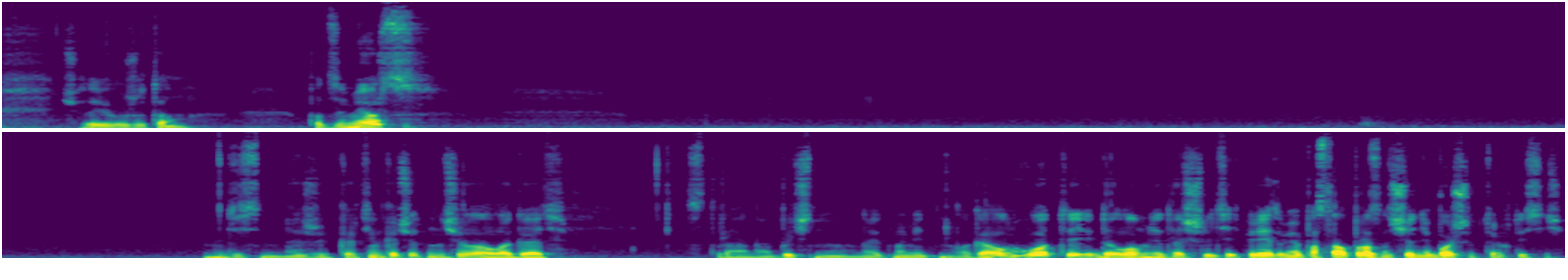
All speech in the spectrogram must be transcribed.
Что-то я уже там подзамерз. Здесь даже картинка что-то начала лагать. Странно, обычно на этот момент не лагал. Ну вот, и дало мне дальше лететь. При этом я поставил просто значение больше 3000.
